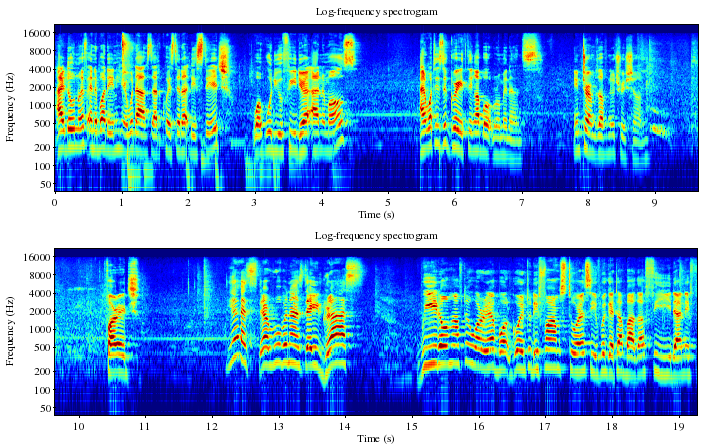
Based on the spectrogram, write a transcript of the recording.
I don't know if anybody in here would ask that question at this stage. What would you feed your animals? And what is the great thing about ruminants in terms of nutrition? Forage. Yes, they're ruminants, they eat grass. We don't have to worry about going to the farm store and see if we get a bag of feed and if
